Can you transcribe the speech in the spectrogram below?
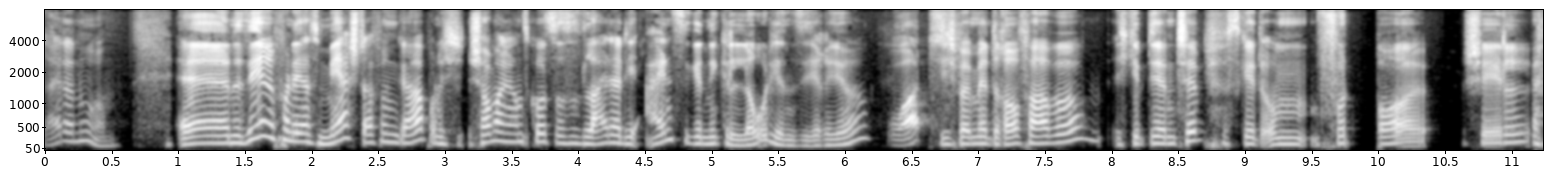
Leider nur. Äh, eine Serie, von der es mehr Staffeln gab, und ich schau mal ganz kurz, das ist leider die einzige Nickelodeon-Serie, What? die ich bei mir drauf habe. Ich gebe dir einen Tipp, es geht um Football-Schädel.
